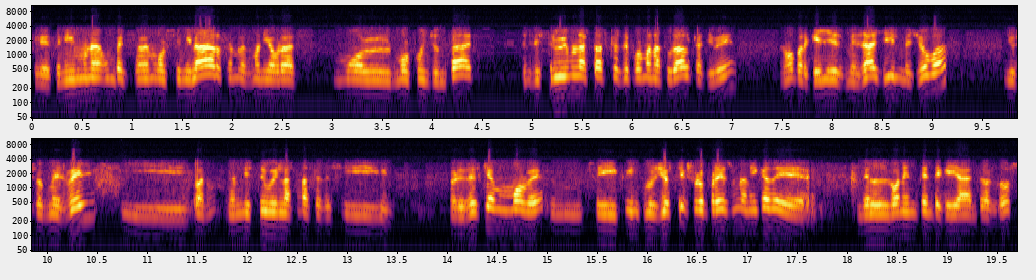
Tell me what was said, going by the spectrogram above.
que tenim una, un pensament molt similar, fem les maniobres molt, molt conjuntats, ens distribuïm les tasques de forma natural, quasi bé, no? perquè ell és més àgil, més jove, jo sóc més vell, i bueno, anem distribuint les tasques així. La veritat és que molt bé, o sigui, inclús jo estic sorprès una mica de, del bon entente que hi ha entre els dos.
